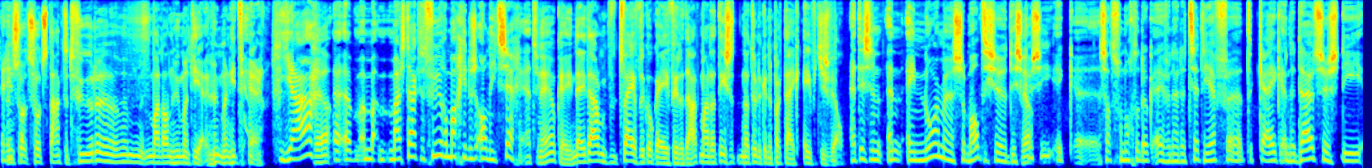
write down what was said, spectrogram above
Een soort, soort staakt het vuren, eh, maar dan humanitair. humanitair. Ja, ja. Uh, maar staakt het vuren mag je dus al niet zeggen, Edwin. Nee, oké. Nee, daarom twijfel ik ook even inderdaad. Maar dat is het natuurlijk in de praktijk eventjes wel. Het is een, een enorme semantische discussie. Ja. Ik uh, zat vanochtend ook even naar de ZDF uh, te kijken. En de Duitsers die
